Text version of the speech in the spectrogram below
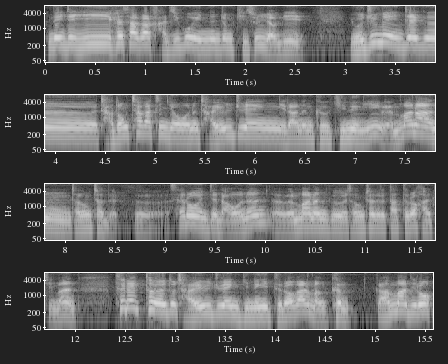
근데 이제 이 회사가 가지고 있는 좀 기술력이 요즘에 이제 그 자동차 같은 경우는 자율주행이라는 그 기능이 웬만한 자동차들 그 새로 이제 나오는 어, 웬만한 그 자동차들에 다 들어가지만 트랙터에도 자율주행 기능이 들어갈 만큼 그러니까 한마디로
